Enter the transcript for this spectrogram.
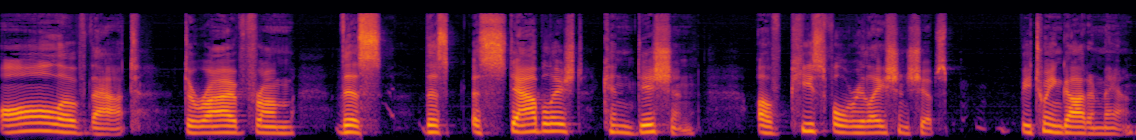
all of that derived from this, this established condition of peaceful relationships between God and man.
